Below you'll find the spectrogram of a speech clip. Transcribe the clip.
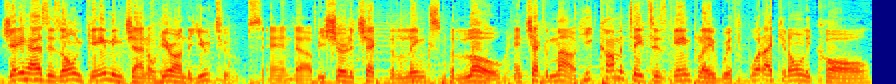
Jay has his own gaming channel here on the YouTubes, and uh, be sure to check the links below and check him out. He commentates his gameplay with what I can only call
